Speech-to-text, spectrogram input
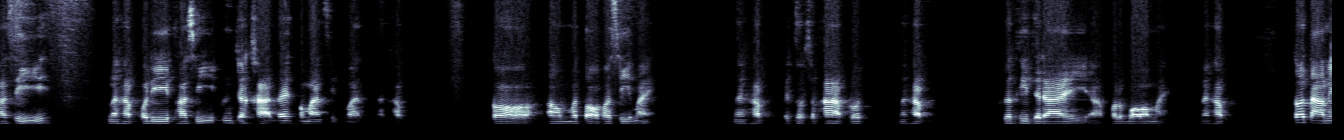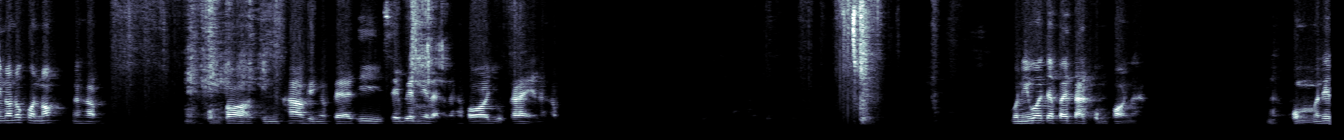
ภาษีนะครับ พอดีภาษีเพิ่งจะขาดได้ประมาณสิบวันนะครับ ก็เอามาต่อภาษีใหม่นะครับ ไปตรวจสภาพรถนะครับ เพื่อที่จะได้อ่าพรบใหม่นะครับ ก็ตามนี้เน้องทุกคนเนาะนะครับ ผมก็กินข้าวกินกาแฟที่เซเว่นนี่แหละนะครับเพราะว่าอยู่ใกล้นะครับ วันนี้ว่าจะไปตัดผมก่อนนะนะผมไม่ได้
